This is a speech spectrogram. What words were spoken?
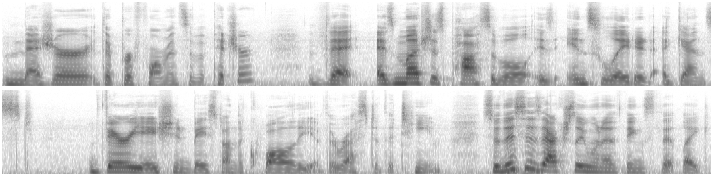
measure the performance of a pitcher that as much as possible is insulated against variation based on the quality of the rest of the team. So this is mm-hmm. actually one of the things that like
